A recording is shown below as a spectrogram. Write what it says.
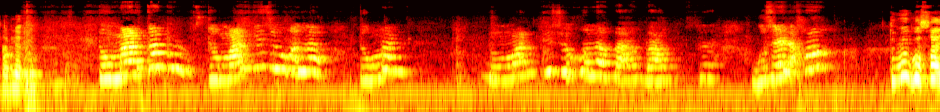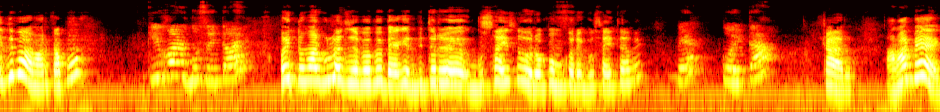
তাহলে তোমার তোমার কিছু হলো তোমার তোমার কিছু হলো গুছাই রাখো তুমি গুছাই দিবা আমার কাপড়? কি করে ওই তোমারগুলো যেভাবে ব্যাগের ভিতরে গুছাইছো, ওরকম করে গুছাইতে হবে। বে কইটা কার? আমার ব্যাগ?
